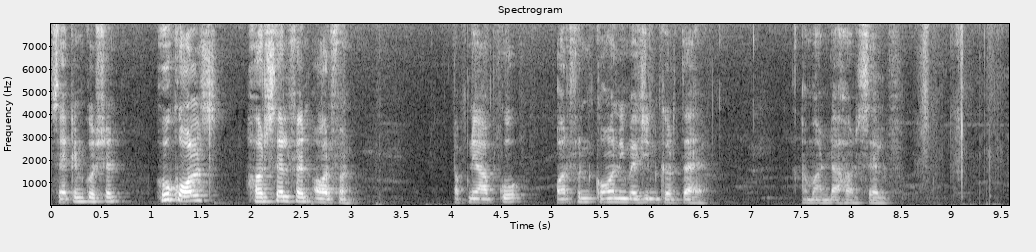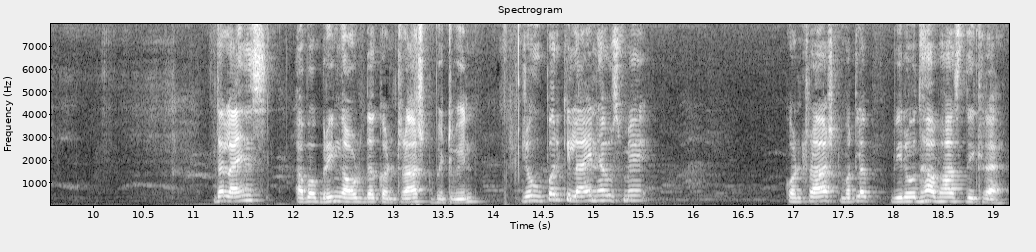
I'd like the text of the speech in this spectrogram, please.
second question who calls herself an orphan अपने आप को ऑर्फन कौन इमेजिन करता है? अमांडा हर सेल्फ द लाइन्स अब bring out the contrast between जो ऊपर की लाइन है उसमें कंट्रास्ट मतलब विरोधाभास दिख रहा है।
